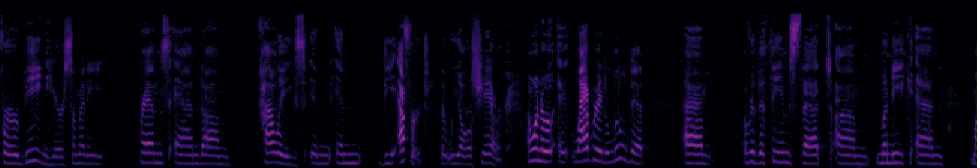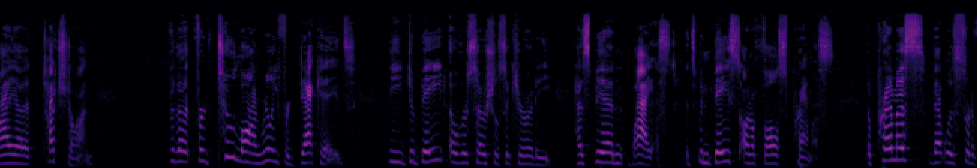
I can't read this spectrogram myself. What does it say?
for being here. So many friends and um, colleagues in in the effort that we all share. I want to elaborate a little bit. Um, over the themes that um, Monique and Maya touched on. For, the, for too long, really for decades, the debate over Social Security has been biased. It's been based on a false premise. The premise that was sort of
